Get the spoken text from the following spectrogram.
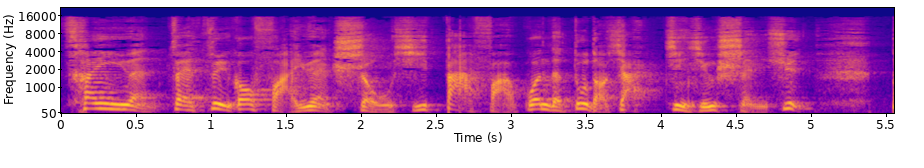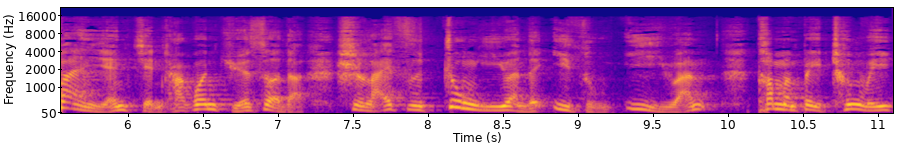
参议院在最高法院首席大法官的督导下进行审讯。扮演检察官角色的是来自众议院的一组议员，他们被称为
